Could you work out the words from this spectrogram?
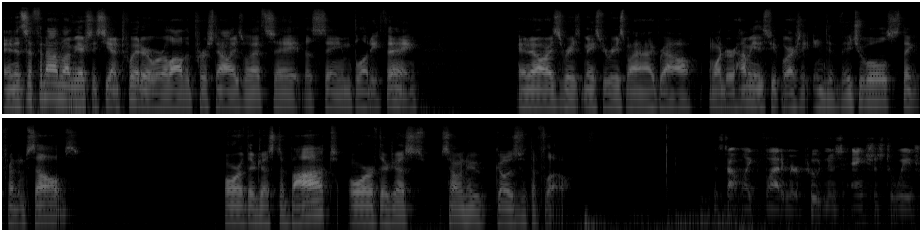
And it's a phenomenon we actually see on Twitter where a lot of the personalities will have to say the same bloody thing. And it always raise, makes me raise my eyebrow and wonder how many of these people are actually individuals thinking for themselves, or if they're just a bot, or if they're just someone who goes with the flow. It's not like Vladimir Putin is anxious to wage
